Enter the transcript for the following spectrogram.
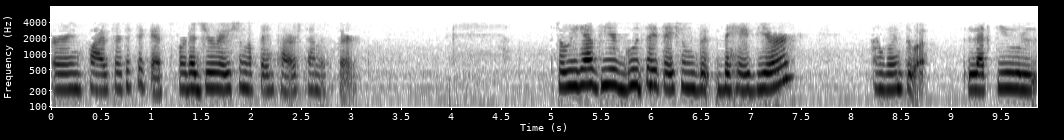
earn five certificates for the duration of the entire semester. So we have here good citation behavior. I'm going to let you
